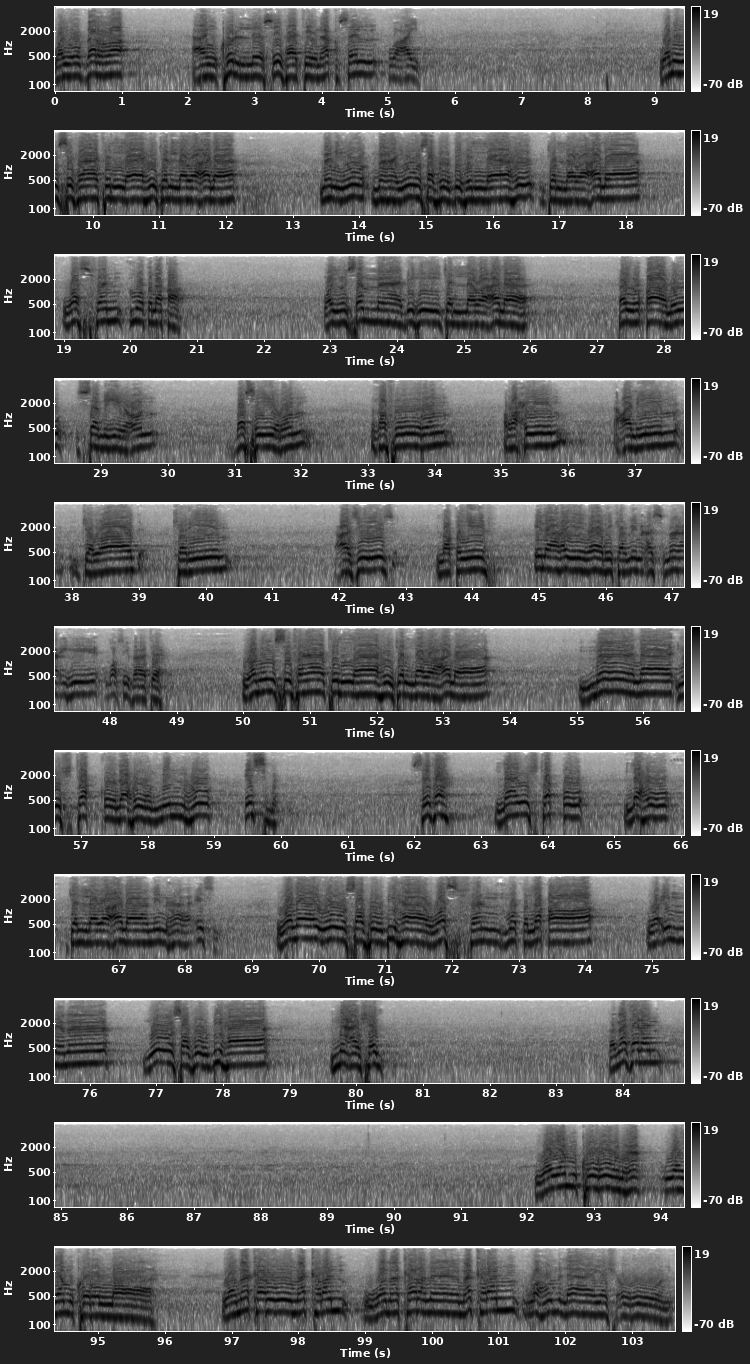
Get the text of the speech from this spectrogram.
ويبرأ عن كل صفة نقص وعيب. ومن صفات الله جل وعلا من يو ما يوصف به الله جل وعلا وصفا مطلقا. ويسمى به جل وعلا. فيقال سميع بصير غفور رحيم عليم جواد كريم عزيز لطيف إلى غير ذلك من أسمائه وصفاته. ومن صفات الله جل وعلا ما لا يشتق له منه اسم. صفة لا يشتق له جل وعلا منها اسم. ولا يوصف بها وصفا مطلقا وإنما يوصف بها مع شيء. فمثلا ويمكرون ويمكر الله. ومكروا مكرا ومكرنا مكرا وهم لا يشعرون.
